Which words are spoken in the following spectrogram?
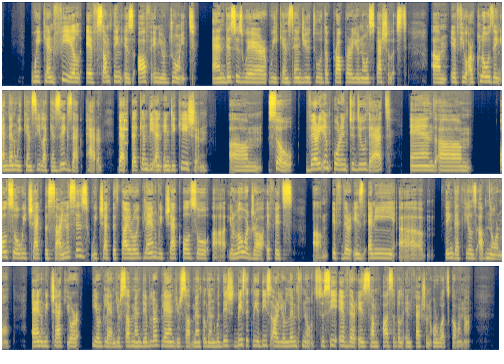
we can feel if something is off in your joint. And this is where we can send you to the proper you know specialist. Um, if you are closing and then we can see like a zigzag pattern. That that can be an indication. Um, so very important to do that and um, also we check the sinuses we check the thyroid gland we check also uh, your lower jaw if it's um, if there is any uh, thing that feels abnormal. And we check your your gland, your submandibular gland, your submental gland. With this, basically, these are your lymph nodes to see if there is some possible infection or what's going on.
